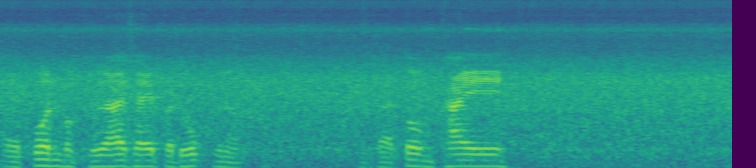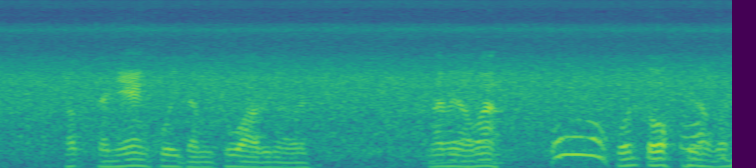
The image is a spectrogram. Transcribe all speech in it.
ไอ้ป่นมะเขือใช้ปลาดุกนี่เนาะแล้วก็ต้มไข่ครับขะแยงคุยตำบักทั่วพี่น้องเลยมาพี่น้องมาโอ้ฝนตกพี่น้องกัน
